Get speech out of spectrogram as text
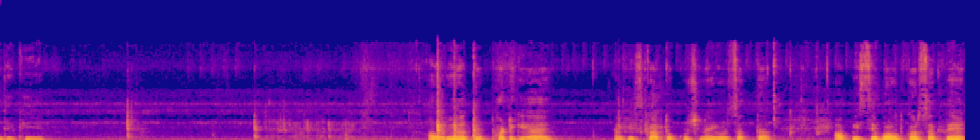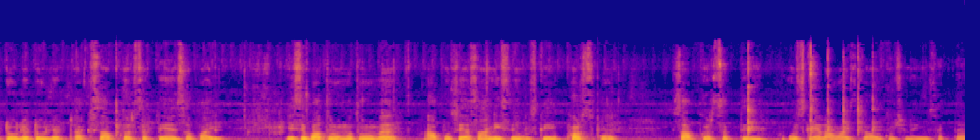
देखिए। और यह तो फट गया है। अब इसका तो कुछ नहीं हो सकता। आप इससे बहुत कर सकते हैं। टॉयलेट टॉयलेट आप साफ़ कर सकते हैं सफ़ाई। जैसे बाथरूम वाथरूम है, आप उसे आसानी से उसके फर्श को साफ़ कर सकते हैं। उसके अलावा इसका और कुछ नहीं हो सकता।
